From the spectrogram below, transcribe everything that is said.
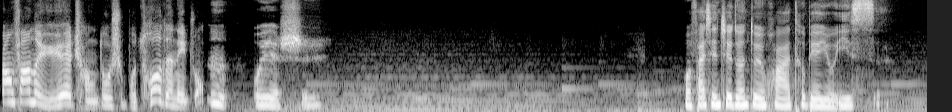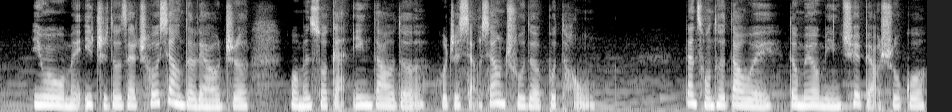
双方的愉悦程度是不错的那种。嗯，我也是。我发现这段对话特别有意思，因为我们一直都在抽象的聊着我们所感应到的或者想象出的不同，但从头到尾都没有明确表述过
